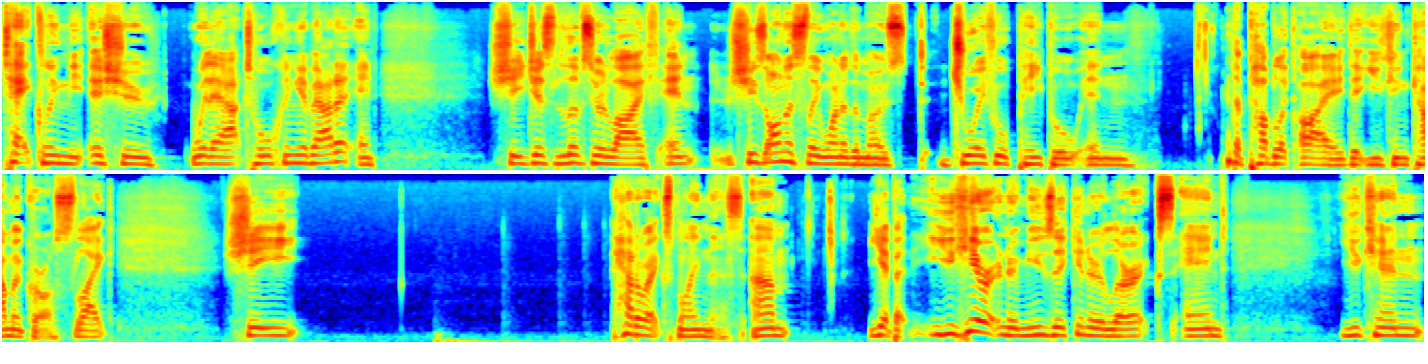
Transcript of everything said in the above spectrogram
tackling the issue without talking about it and she just lives her life and she's honestly one of the most joyful people in the public eye that you can come across. Like she how do i explain this? Um yeah but you hear it in her music in her lyrics and you can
